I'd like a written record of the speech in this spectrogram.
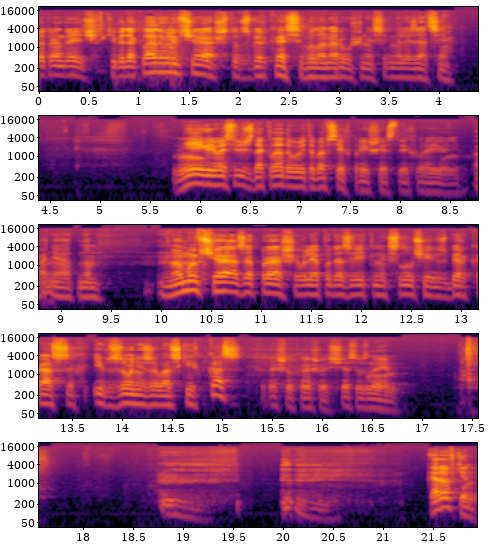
Петр Андреевич, тебе докладывали вчера, что в сберкассе была нарушена сигнализация? Мне Игорь Васильевич докладывает обо всех происшествиях в районе. Понятно. Но мы вчера запрашивали о подозрительных случаях в сберкассах и в зоне заводских касс. Хорошо, хорошо, сейчас узнаем. Коровкин,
